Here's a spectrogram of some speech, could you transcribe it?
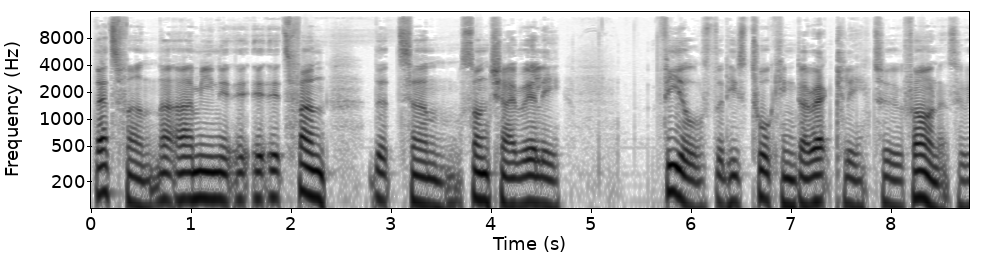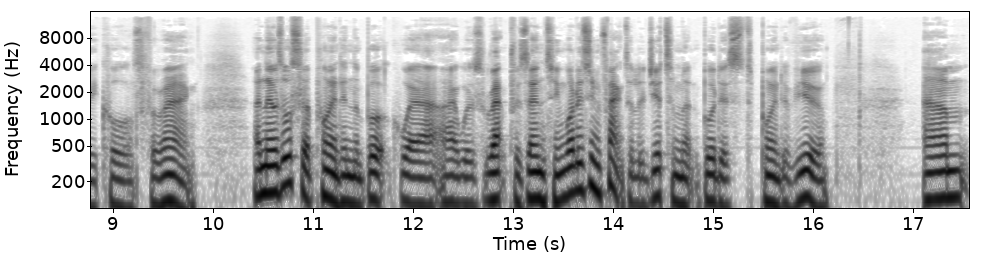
that's fun. I mean, it, it, it's fun that um, Sonchai really feels that he's talking directly to foreigners, who he calls Farang. And there was also a point in the book where I was representing what is in fact a legitimate Buddhist point of view. Um,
